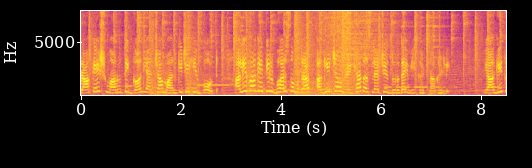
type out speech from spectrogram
राकेश मारुती गण यांच्या मालकीची ही बोट अलिबाग येथील भर समुद्रात आगीच्या विळख्यात असल्याची दुर्दैवी घटना घडली. या आगीत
